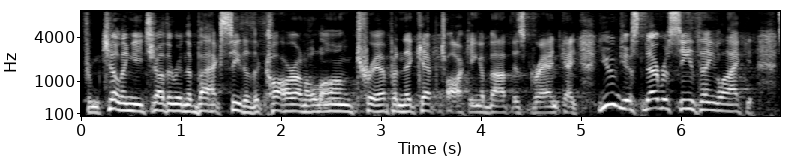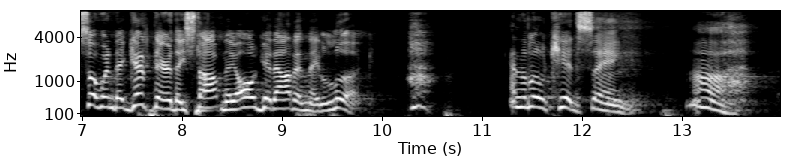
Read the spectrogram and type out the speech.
from killing each other in the back seat of the car on a long trip, and they kept talking about this Grand Canyon. You've just never seen anything like it. So when they get there, they stop and they all get out and they look. And the little kid's saying, Ah, oh,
